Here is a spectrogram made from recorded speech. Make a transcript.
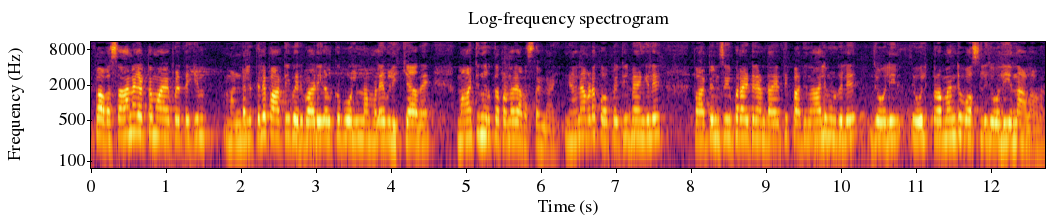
ഇപ്പോൾ അവസാന ഘട്ടമായപ്പോഴത്തേക്കും മണ്ഡലത്തിലെ പാർട്ടി പരിപാടികൾക്ക് പോലും നമ്മളെ വിളിക്കാതെ മാറ്റി നിർത്തപ്പെടുന്ന ഒരു അവസ്ഥ ഉണ്ടായി. ഞാൻ അവിടെ കോപ്പറേറ്റീവ് ബാങ്കിൽ പാർട്ട് ടൈം സ്വീപ്പറായിട്ട് രണ്ടായിരത്തി പതിനാല് മുതൽ ജോലി ജോലി പെർമനന്റ് പോസ്റ്റിൽ ജോലി ചെയ്യുന്ന ആളാണ്.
